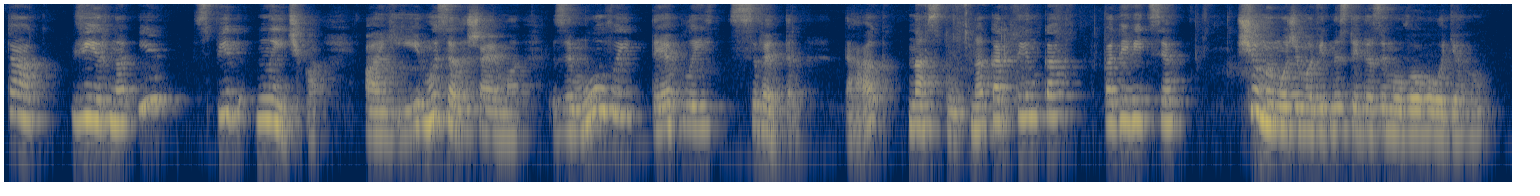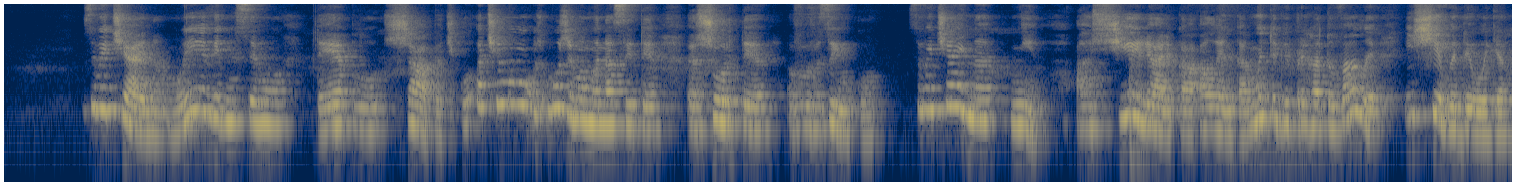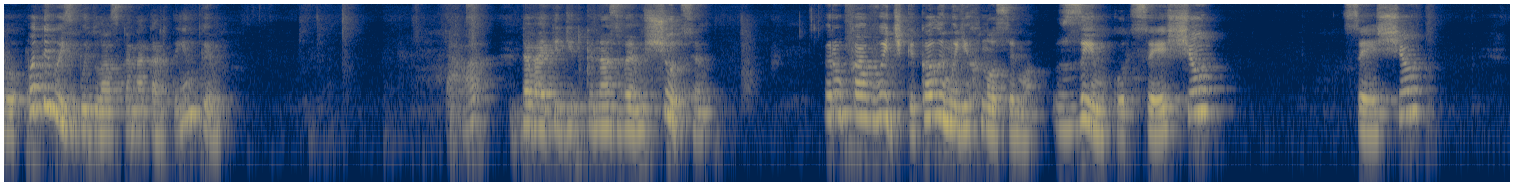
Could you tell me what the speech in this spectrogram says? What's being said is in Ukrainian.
Так, вірно, і спідничка. А її ми залишаємо зимовий теплий светр. Так, наступна картинка. Подивіться, що ми можемо віднести до зимового одягу? Звичайно, ми віднесемо теплу шапочку. А чому мож- можемо ми носити е, шорти взимку? Звичайно, ні. А ще, лялька Оленка, ми тобі приготували іще види одягу. Подивись, будь ласка, на картинки. Так, давайте, дітки, назвемо, що це? Рукавички, коли ми їх носимо? Взимку це що? Це що?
